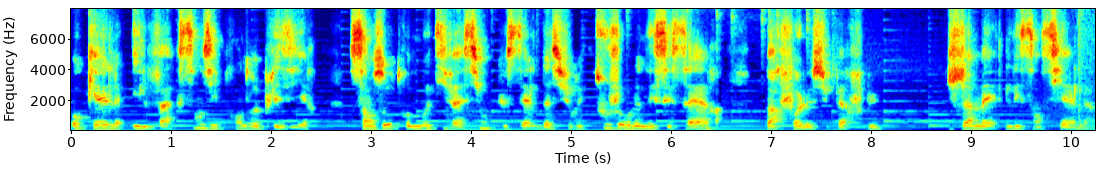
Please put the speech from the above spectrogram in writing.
auxquels ils vaquent sans y prendre plaisir, sans autre motivation que celle d'assurer toujours le nécessaire, parfois le superflu, jamais l'essentiel.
